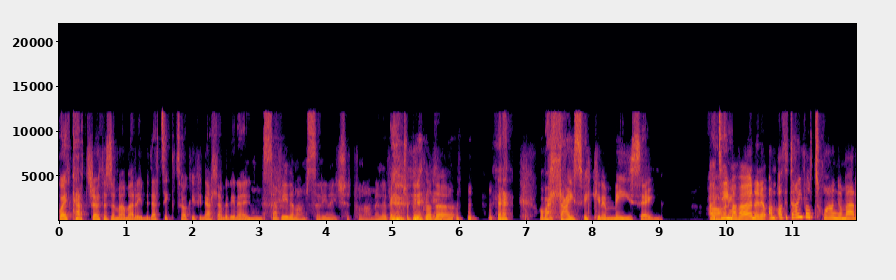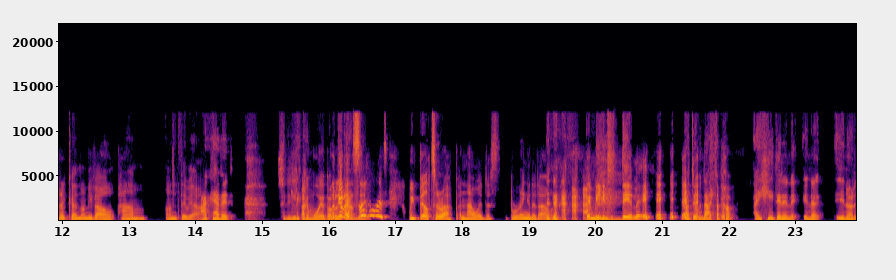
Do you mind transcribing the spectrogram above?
Gwaith cartre wrth yma, Mari, mynd ar TikTok i ffindi allan beth i'n neud. Mm, sa fi ddim amser i wneud shit fel am, elef i'n Big Brother. o, mae llais Vicky'n amazing. A oh, di, mae fe yn, ond oedd y dau fel twang American, o'n i fel, pam, ond ddiw ia. Ac hefyd, So ni'n licio mwy o bobl i ganu. We built her up and now we're just bringing it down. Dim byd dili. A dwi'n mynd allan pam... A hi dyn un, un, un o'r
